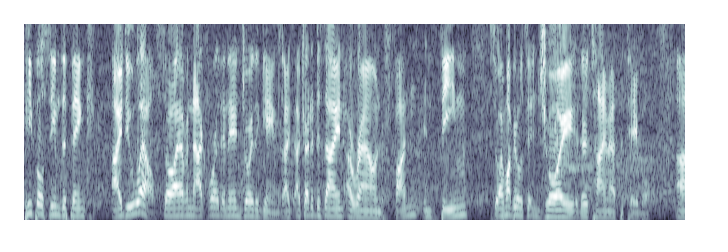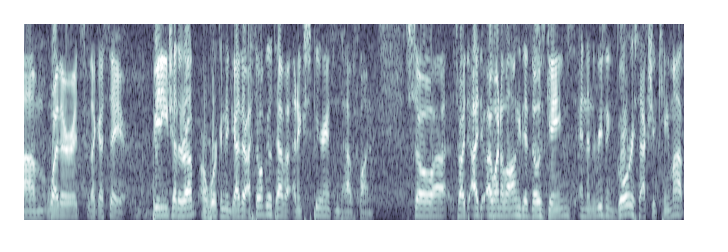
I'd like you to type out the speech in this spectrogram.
people seem to think I do well, so I have a knack for it, and they enjoy the games. I, I try to design around fun and theme, so I want people to enjoy their time at the table. Um, whether it's like I say, beating each other up or working together, I still want people to have a, an experience and to have fun. So, uh, so I, I, I went along and did those games, and then the reason Gorus actually came up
